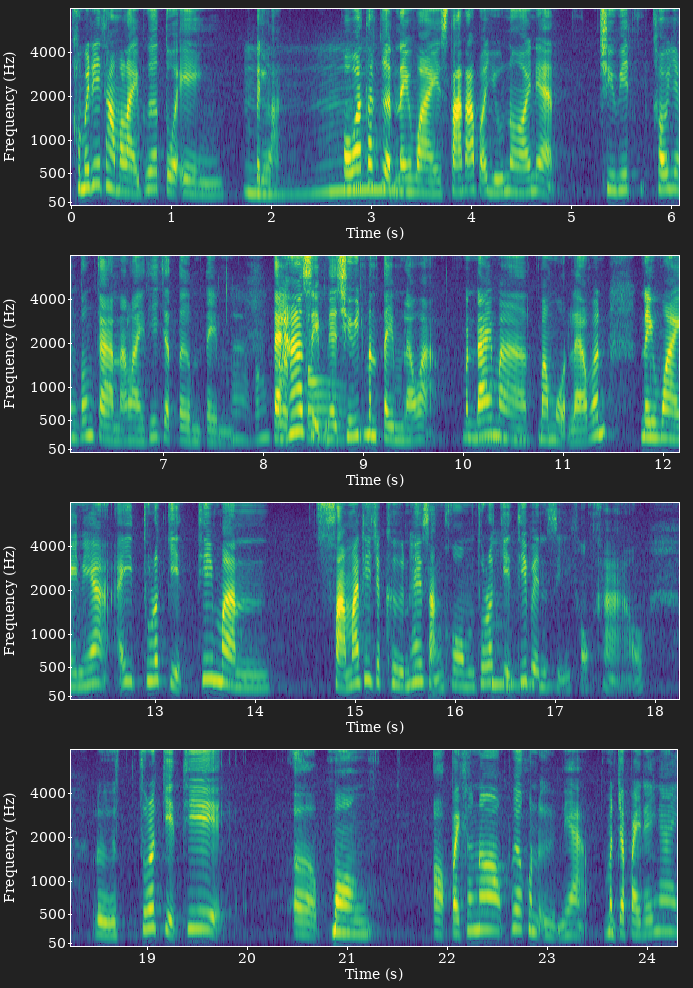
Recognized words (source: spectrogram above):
เขาไม่ได้ทำอะไรเพื่อตัวเองเป็นหลัก เพราะว่าถ้าเกิดในวัยสตาร์ทอัพอายุน้อยเนี่ย ชีวิตเขายังต้องการอะไรที่จะเติมเต็มอ่าต้องแต่เติบโต50เนี่ยชีวิตมันเต็มแล้วอะ่ะมันได้มามาหมดแล้วมันในวัยเนี้ยไอ้ธุรกิจที่มันสามารถที่จะคืนให้สังคม ธุรกิจที่เป็นสีขาวๆหรือธุรกิจที่เอ่อมองออกไปข้างนอกเพื่อคนอื่นเนี่ยมันจะไปได้ง่าย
